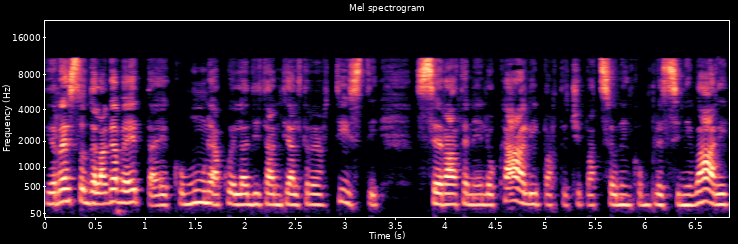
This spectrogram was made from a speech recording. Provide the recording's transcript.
Il resto della gavetta è comune a quella di tanti altri artisti, serate nei locali, partecipazioni in complessini vari,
